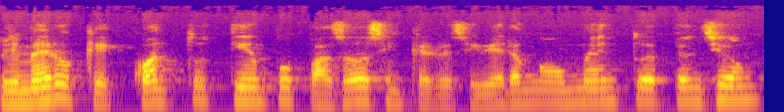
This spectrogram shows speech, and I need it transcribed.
primero que cuánto tiempo pasó sin que recibiera un aumento de pensión.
